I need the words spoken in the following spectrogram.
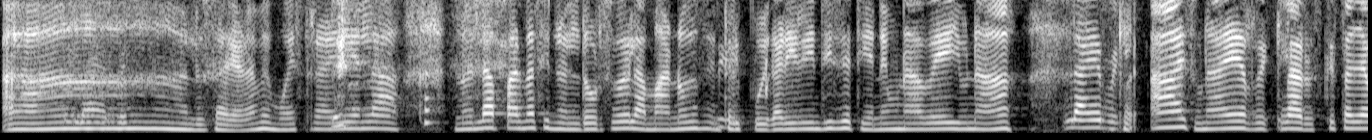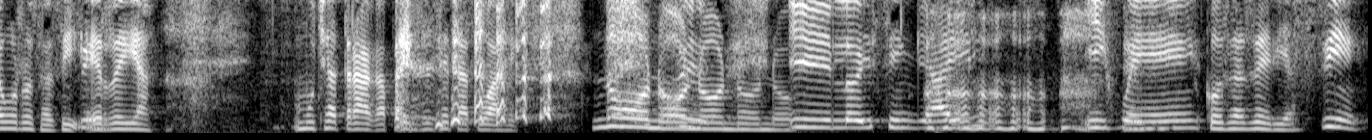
Ah, Luz Adriana me muestra ahí en la, no en la palma, sino en el dorso de la mano, entre el pulgar y el índice, tiene una B y una A. La R. Ah, es una R, claro, es que está ya borrosa, sí, R y A. Mucha traga parece ese tatuaje. No, no, no, no, no. Y lo ahí. y fue. Cosa seria. Sí.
